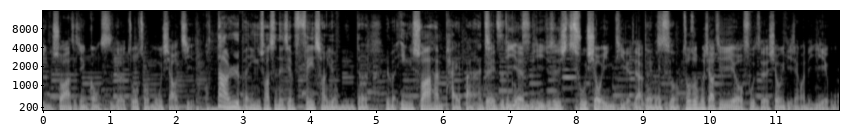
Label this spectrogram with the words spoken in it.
印刷这间公司的佐佐木小姐。哦，大日本印刷是那间非常有名的日本印刷和排版和对签字的公司。，DNP 就是出秀英体的这家公司。对没错佐佐木小姐也有负责秀英体相关的业务。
